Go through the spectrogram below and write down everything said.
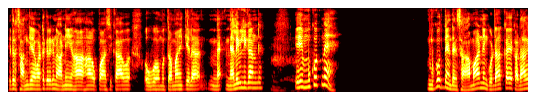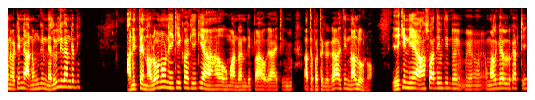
ඒතර සංඝයා වට කරගෙන අනේ හා හා උපාසිකාව ඔව්වම තමයි කියලා නැලවිලි ගන්න. ඒ මුකුත් නැහැ. මුකුත් නැහැ. දැන් සාමාන්‍යයෙන් ගොඩාක් අය කඩාගෙන වැටෙන්නේ අනුන්ගෙන් නැලවිලි ගන්නනේ. අනිත් අය නලවනෝනේ එක එකවා කී කිය ආහා ඔහොම අඬන්න එපා. ඔයා ඉතින් අතපත ගගා ඉතින් නලවනෝ. ඒකෙන් නිය ආස්වාදයෙන් ඉතින් මල්ගල්ල කට්ටිය.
